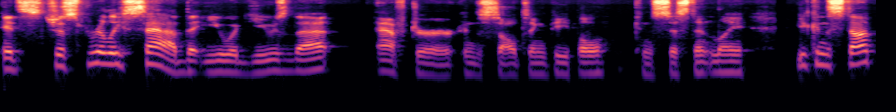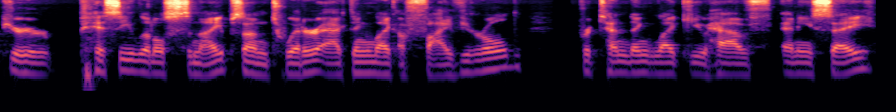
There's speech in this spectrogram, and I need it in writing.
It's just really sad that you would use that after insulting people consistently. You can stop your pissy little snipes on Twitter acting like a five year old, pretending like you have any say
